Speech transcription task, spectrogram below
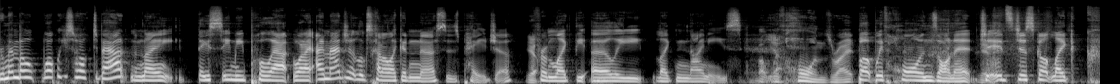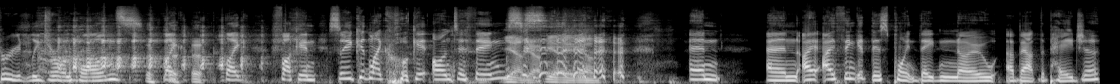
Remember what we talked about? And I they see me pull out what I, I imagine it looks kind of like a nurse's pager Yep. from like the early like nineties, But with horns, right? but with horns on it. It's just got like crudely drawn horns, like like fucking. So you can like hook it onto things. yes. Yeah. Yeah. yeah. and and I, I think at this point they know about the pager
